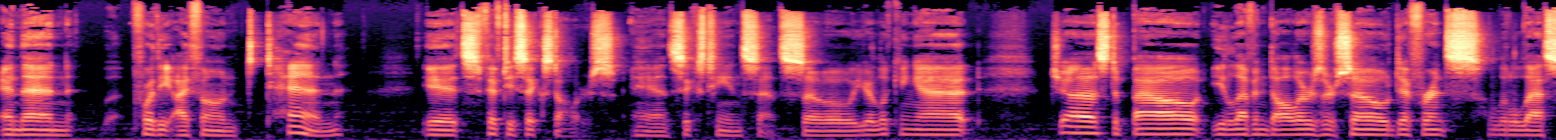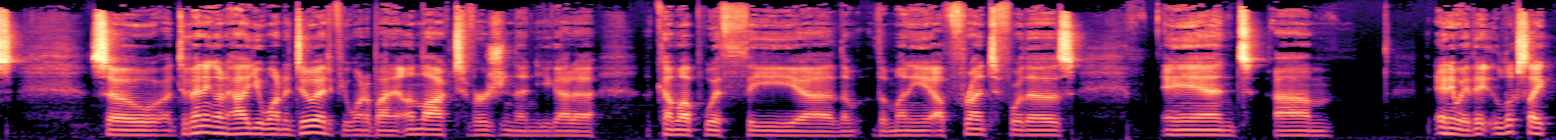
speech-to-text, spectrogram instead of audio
and then for the iPhone 10, it's fifty six dollars and sixteen cents. So you're looking at just about eleven dollars or so difference, a little less. So uh, depending on how you want to do it, if you want to buy an unlocked version, then you gotta come up with the uh, the, the money up front for those. And um, anyway, it looks like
